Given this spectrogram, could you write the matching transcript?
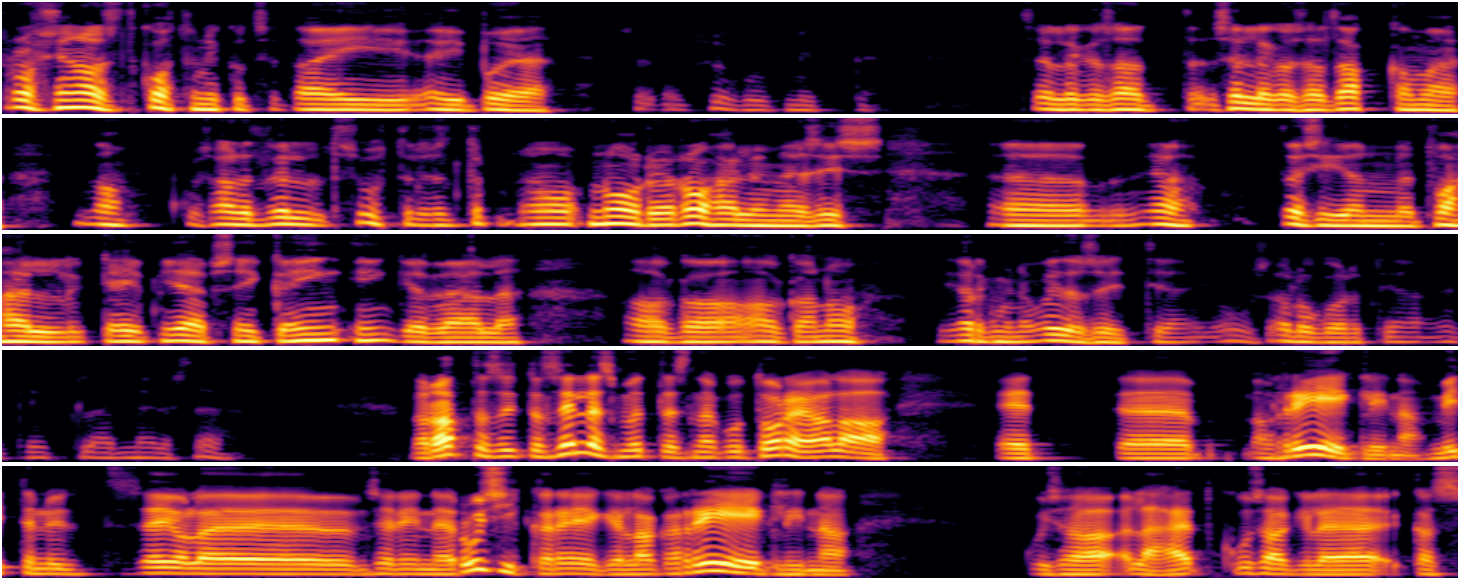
professionaalsed kohtunikud seda ei, ei põe, sugugi mitte. Sellega saad, sellega saad hakkama, noh, kui sa oled veel suhteliselt no, noor ja roheline, siis äh, jah, tõsi on, et vahel käib, jääb see ikka hinge peale, aga, aga noh, järgmine võidusõit ja uus olukord ja kõik läheb meelest ära. No rattasõit on selles mõttes nagu tore ala, et äh, noh, reeglina, mitte nüüd, see ei ole selline rusikareegel, aga reeglina, kui sa lähed kusagile, kas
